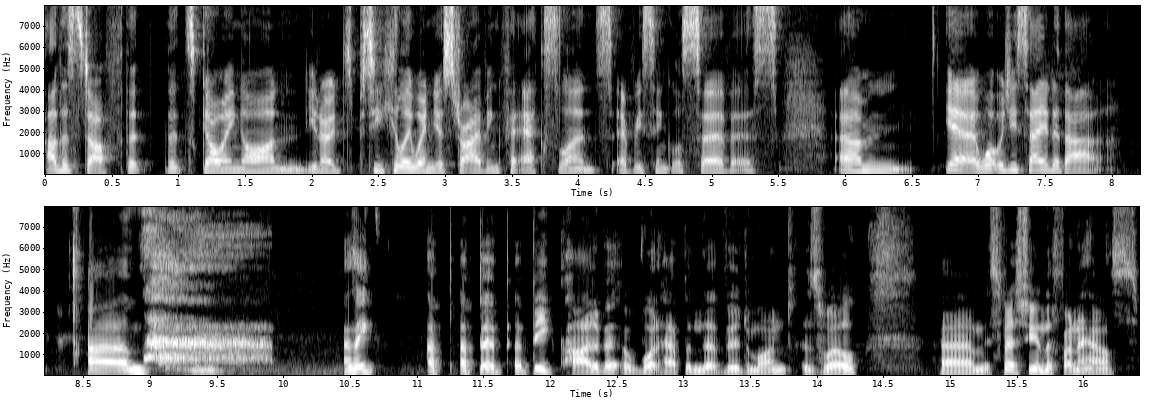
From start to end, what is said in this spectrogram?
other stuff that that's going on. You know, particularly when you're striving for excellence every single service. Um, yeah, what would you say to that? Um, I think a, a, a, big part of it, of what happened at Vue de Monde as well, um, especially in the front of house,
